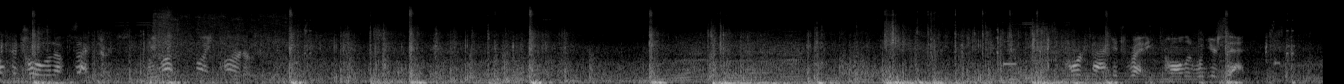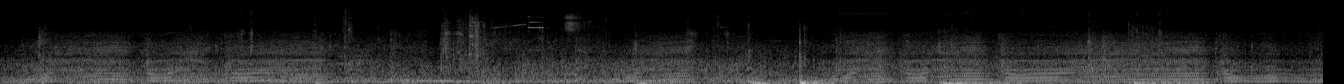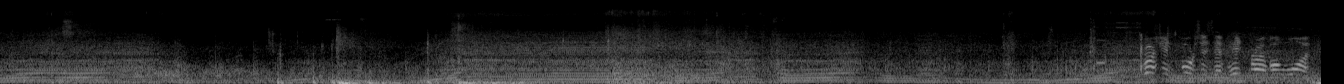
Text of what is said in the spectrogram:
don't control enough sectors. We must fight harder. Support package ready. Call it when you're set. Russian forces have hit Bravo 1.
